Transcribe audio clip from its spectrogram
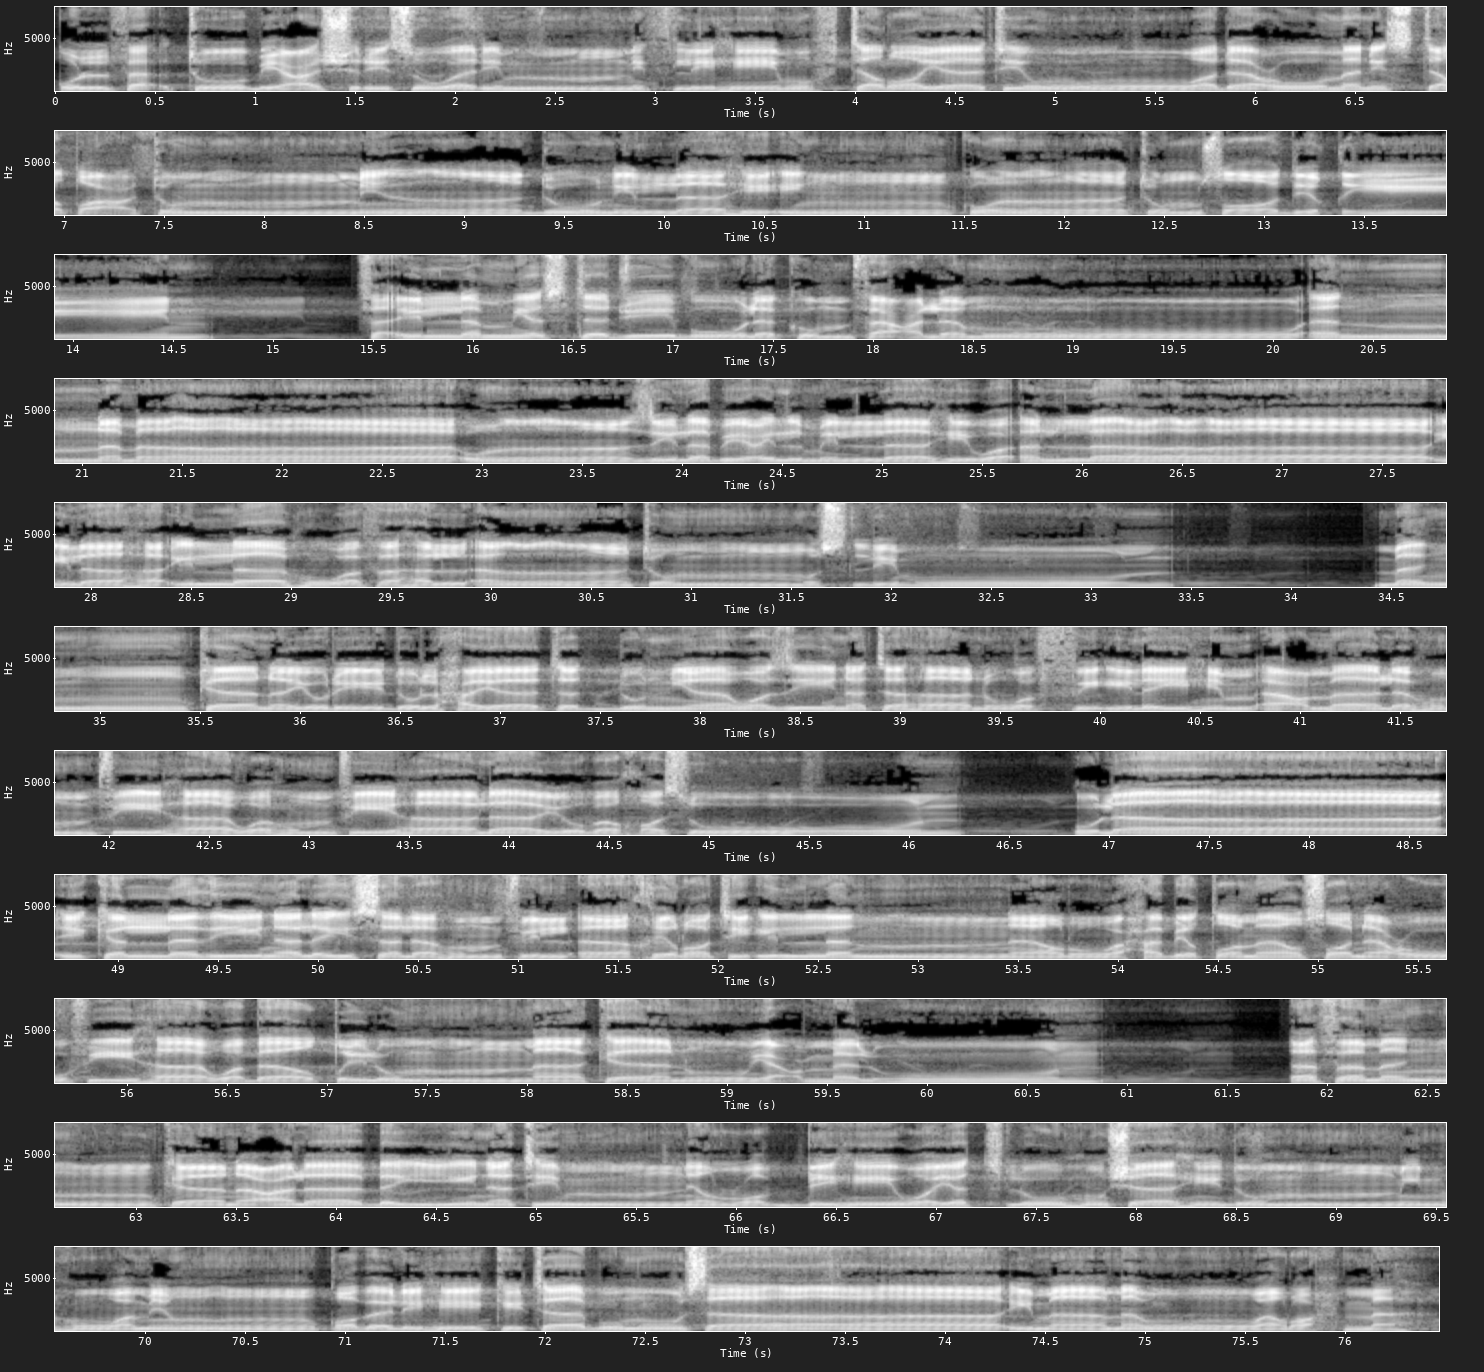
قل فأتوا بعشر سور مثله مفتريات ودعوا من استطعتم من دون الله إن كنتم صادقين. فإن لم يستجيبوا لكم فاعلموا أنما أنزل بعلم الله وأن لا إله إلا هو فهل أنتم مسلمون؟ من كان يريد الحياة الدنيا وزينتها نوفي إليهم أعمالهم فيها وهم فيها لا يبخسون. أولئك الذين ليس لهم في الآخرة إلا النار وحبط ما صنعوا فيها وباطل ما كانوا يعملون. أفمن كان على بينة من ربه ويتلوه شاهد منه ومن قبله كتاب موسى إماما ورحمة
